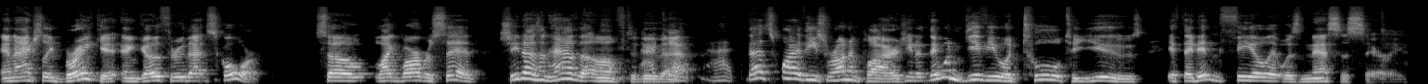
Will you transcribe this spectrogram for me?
and actually break it and go through that score. So, like Barbara said, she doesn't have the oomph to do I that. I- That's why these running pliers, you know, they wouldn't give you a tool to use if they didn't feel it was necessary.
